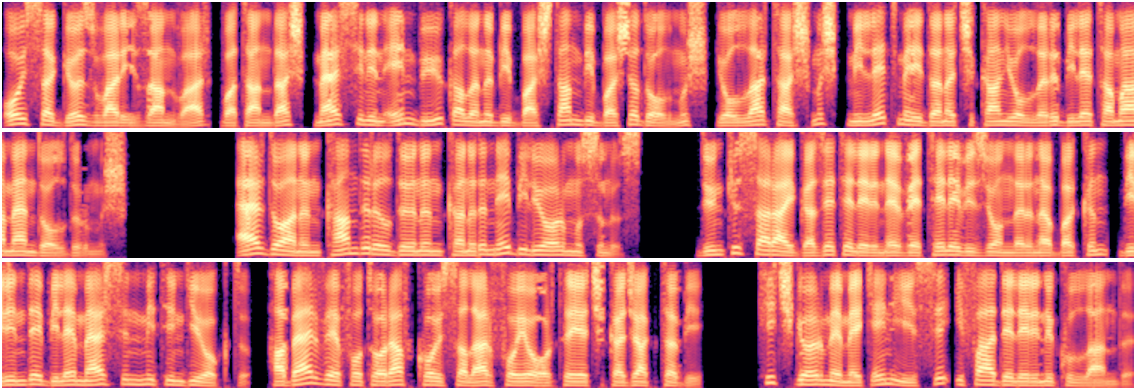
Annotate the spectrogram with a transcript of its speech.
Oysa göz var izan var, vatandaş, Mersin'in en büyük alanı bir baştan bir başa dolmuş, yollar taşmış, millet meydana çıkan yolları bile tamamen doldurmuş. Erdoğan'ın kandırıldığının kanıtı ne biliyor musunuz? Dünkü saray gazetelerine ve televizyonlarına bakın, birinde bile Mersin mitingi yoktu. Haber ve fotoğraf koysalar foya ortaya çıkacak tabii. Hiç görmemek en iyisi ifadelerini kullandı.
